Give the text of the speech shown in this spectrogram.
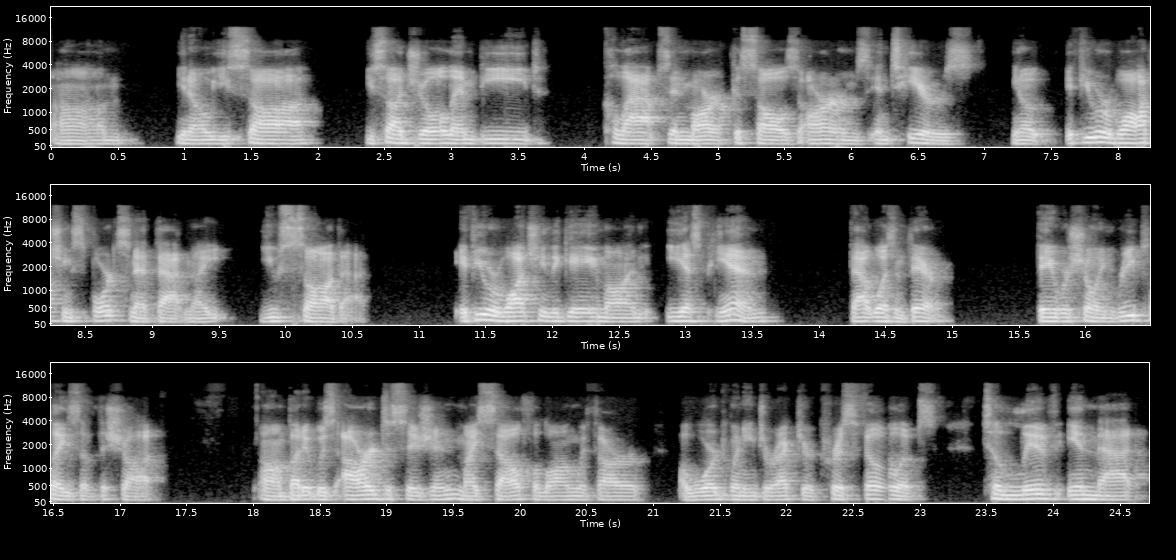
Um, you know, you saw you saw Joel Embiid collapse in Marc Gasol's arms in tears. You know, if you were watching Sportsnet that night, you saw that. If you were watching the game on ESPN, that wasn't there. They were showing replays of the shot. Um, but it was our decision, myself, along with our award winning director, Chris Phillips, to live in that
